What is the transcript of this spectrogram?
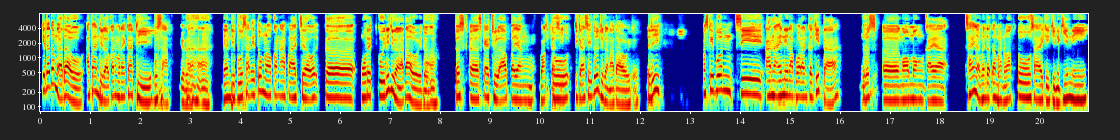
kita tuh nggak tahu apa yang dilakukan mereka di pusat gitu. Ha, ha, ha. yang di pusat itu melakukan apa aja ke muridku ini juga nggak tahu itu. Ha, ha. Terus eh, schedule apa yang waktu Dikasih. dikasih. itu juga nggak tahu itu. Jadi meskipun si anak ini laporan ke kita, terus eh, ngomong kayak saya nggak minta tambahan waktu, saya kayak gini-gini.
